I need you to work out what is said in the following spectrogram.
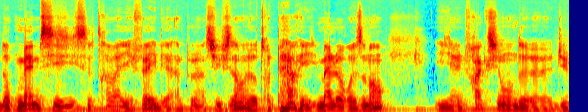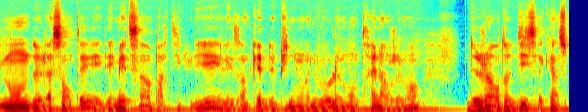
Donc même si ce travail est fait, il est un peu insuffisant. D'autre part, malheureusement, il y a une fraction du monde de la santé, et des médecins en particulier, les enquêtes d'opinion à nouveau le montrent très largement, de l'ordre de 10 à 15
